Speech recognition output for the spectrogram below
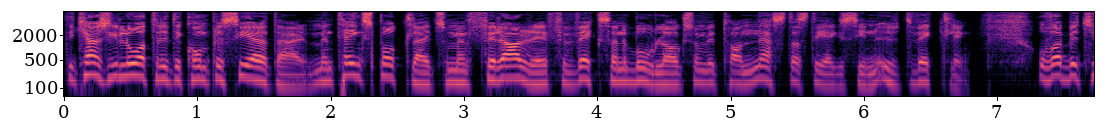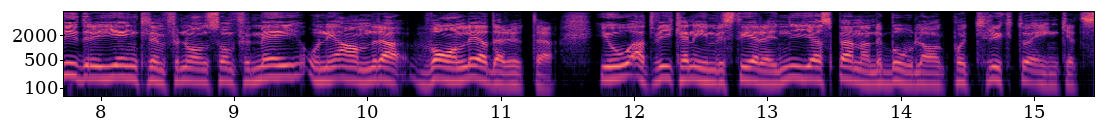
Det kanske låter lite komplicerat det här, men tänk Spotlight som en Ferrari för växande bolag som vill ta nästa steg i sin utveckling. Och vad betyder det egentligen för någon som för mig och ni andra vanliga där ute? Jo, att vi kan investera i nya spännande bolag på ett tryggt och enkelt sätt.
